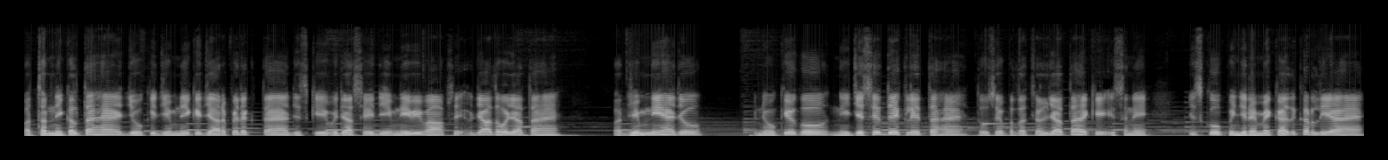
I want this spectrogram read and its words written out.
पत्थर निकलता है, जो कि जिमनी के जार पे लगता है, जिसकी वजह से जिमनी भी वहाँ से आज़ाद हो जाता है। पर जिमनी है जो पिनोकियो को नीचे से देख लेता है तो उसे पता चल जाता है कि इसने इसको पिंजरे में कैद कर लिया है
